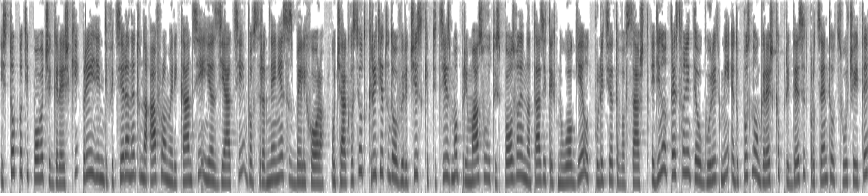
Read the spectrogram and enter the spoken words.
и 100 пъти повече грешки при идентифицирането на афроамериканци и азиаци в сравнение с бели хора. Очаква се откритието да увеличи скептицизма при масовото използване на тази технология от полицията в САЩ. Един от тестваните алгоритми е допуснал грешка при 10% от случаите случаите,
